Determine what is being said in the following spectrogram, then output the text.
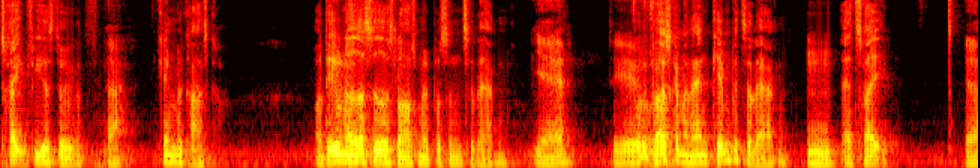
Tre-fire stykker. ja. Kæmpe græskar. Og det er jo noget at sidde og slås med på sådan en tallerken. Ja, det er For jo... det første skal man have en kæmpe tallerken Mm, af træ. ja.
